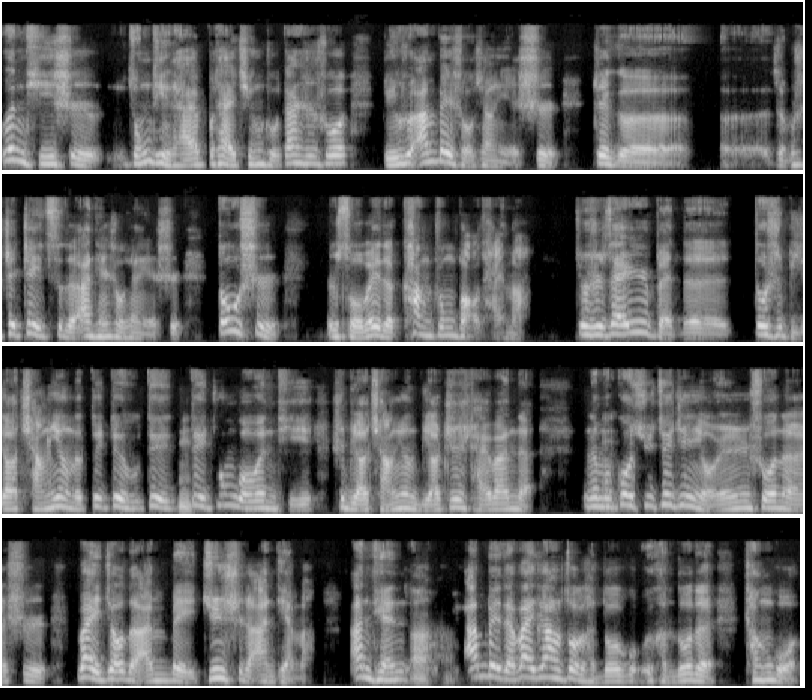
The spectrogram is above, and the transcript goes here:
问题是总体还不太清楚，但是说，比如说安倍首相也是这个，呃，怎么说？这这次的岸田首相也是，都是所谓的抗中保台嘛，就是在日本的都是比较强硬的，对对对对中国问题是比较强硬的，比较支持台湾的。那么过去最近有人说呢，是外交的安倍，军事的岸田嘛。岸田啊，安倍在外交上做了很多很多的成果。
